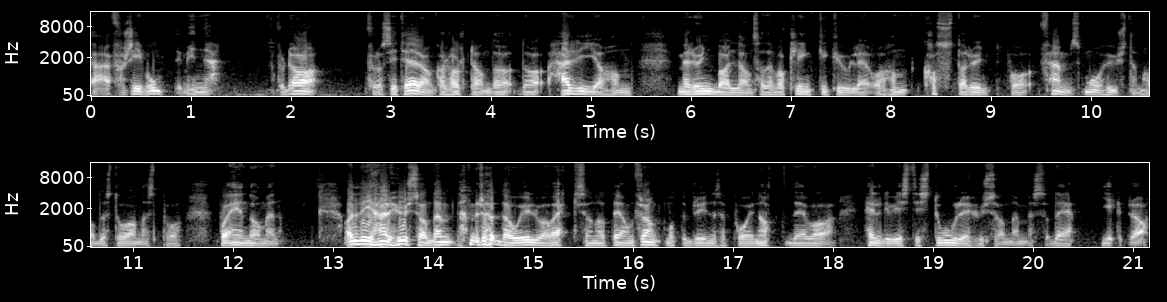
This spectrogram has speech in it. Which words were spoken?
Jeg får si vondt i minnet. For da, for å sitere han Karl Haltan, da, da herja han med rundballene så det var klinkekule, og han kasta rundt på fem små hus de hadde stående på, på eiendommen. Alle de her husene de, de rydda og ylva vekk, sånn at det han Frank måtte bryne seg på i natt, det var heldigvis de store husene deres, og det gikk bra.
